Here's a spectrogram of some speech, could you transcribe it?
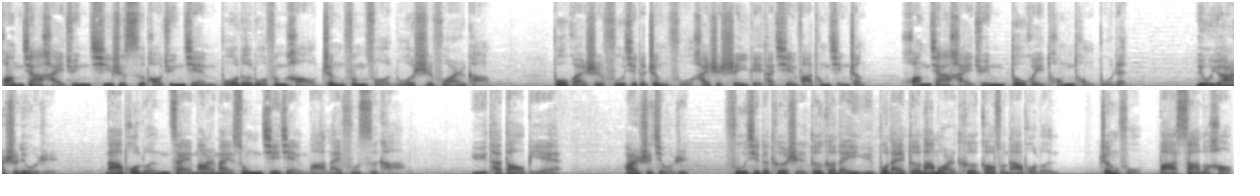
皇家海军七十四炮军舰“伯勒洛风号”正封锁罗什福尔港。不管是腹泻的政府，还是谁给他签发通行证，皇家海军都会统统不认。六月二十六日，拿破仑在马尔麦松接见瓦莱夫斯卡。与他道别。二十九日，腹泻的特使德克雷与布莱德拉莫尔特告诉拿破仑，政府把萨勒号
